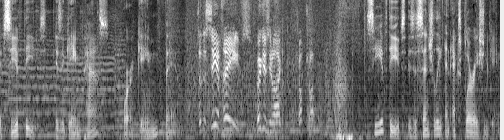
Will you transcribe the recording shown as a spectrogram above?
if Sea of Thieves is a game pass or a game fail. To the Sea of Thieves! Quick as you like. Chop, chop. Sea of Thieves is essentially an exploration game.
